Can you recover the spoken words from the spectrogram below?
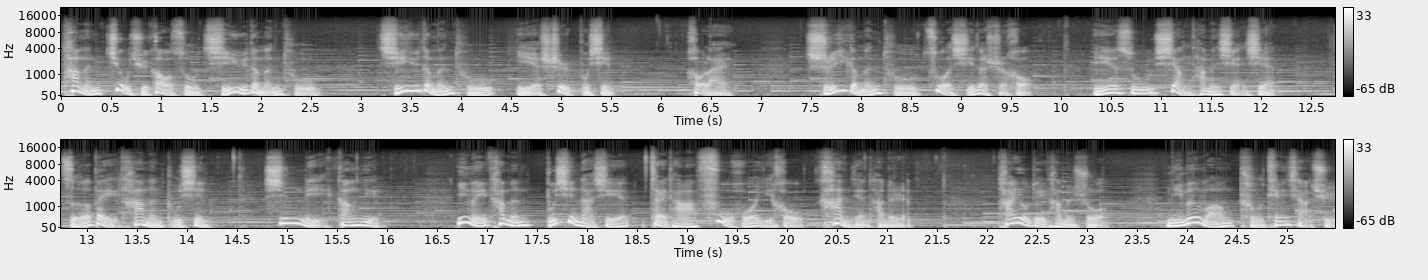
他们就去告诉其余的门徒，其余的门徒也是不信。后来，十一个门徒坐席的时候，耶稣向他们显现。责备他们不信，心里刚硬，因为他们不信那些在他复活以后看见他的人。他又对他们说：“你们往普天下去，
